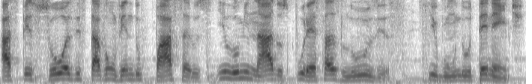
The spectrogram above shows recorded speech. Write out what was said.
as pessoas estavam vendo pássaros iluminados por essas luzes, segundo o tenente.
